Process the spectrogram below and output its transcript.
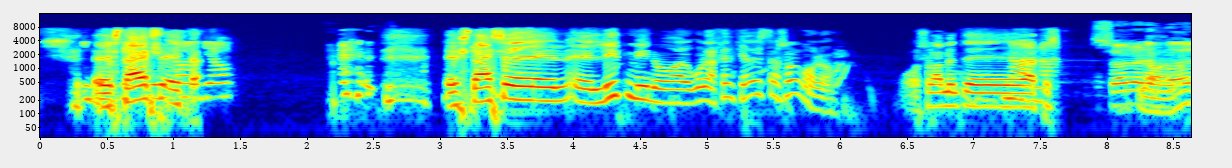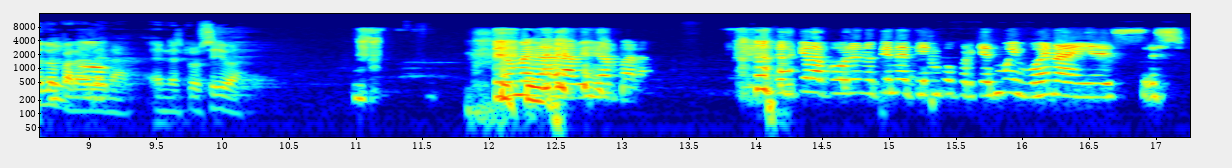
Siendo está- yo, ¿Estás en, en Litmin o alguna agencia de estas o algo o no? ¿O solamente No, no. Solo No, no. modelo para. Elena, en exclusiva. no me da la vida para. Es que la pobre no tiene tiempo porque es muy buena y es, es-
